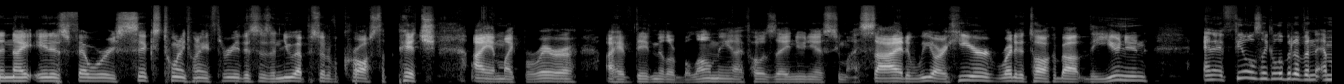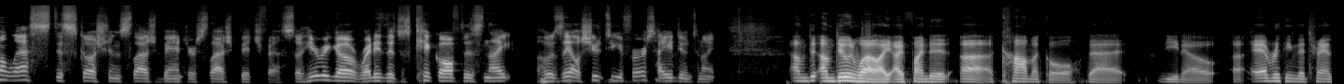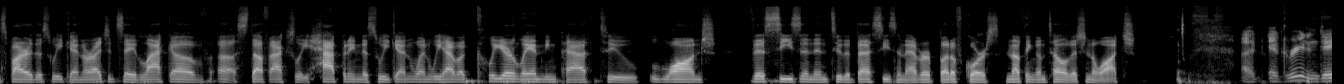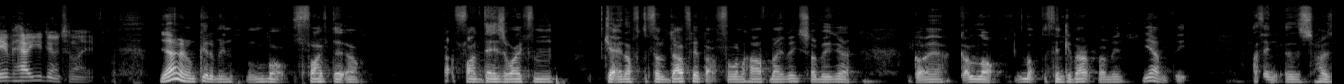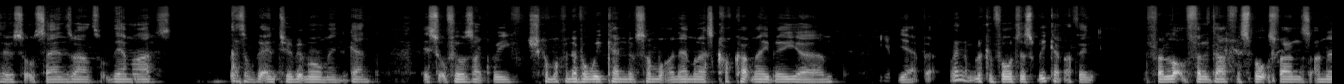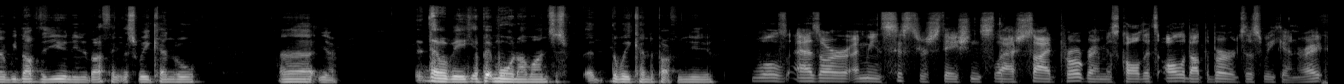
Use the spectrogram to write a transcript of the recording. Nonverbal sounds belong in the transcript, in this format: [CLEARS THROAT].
everybody. Happy night. It is February 6, 2023. This is a new episode of Across the Pitch. I am Mike Barrera. I have Dave Miller below me. I have Jose Nunez to my side. We are here ready to talk about the Union. And it feels like a little bit of an MLS discussion slash banter slash bitch fest. So here we go, ready to just kick off this night. Jose, I'll shoot it to you first. How you doing tonight? I'm, I'm doing well. I, I find it uh, comical that you know uh, everything that transpired this weekend, or I should say, lack of uh, stuff actually happening this weekend, when we have a clear landing path to launch this season into the best season ever. But of course, nothing on television to watch. Uh, agreed. And Dave, how you doing tonight? Yeah, I'm good. I mean, what five days? Oh, about five days away from jetting off to Philadelphia, about four and a half maybe. So I mean, yeah, got uh, got a lot, lot to think about. But I mean, yeah, the, I think as Jose was sort of saying as well, sort of the MLS, as we'll get into a bit more, I mean, again, it sort of feels like we've just come off another weekend of somewhat an MLS cock up, maybe. Um, yep. Yeah, but I'm looking forward to this weekend. I think for a lot of Philadelphia sports fans, I know we love the Union, but I think this weekend will, uh, you know, there will be a bit more in our minds just uh, the weekend apart from the Union well, as our, I mean, sister station slash side program is called, it's all about the birds this weekend, right?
